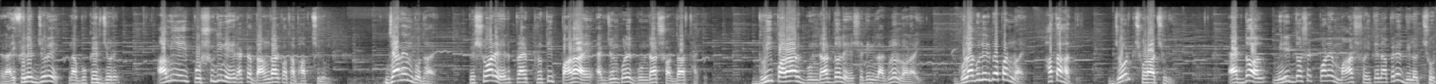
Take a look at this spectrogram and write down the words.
রাইফেলের জোরে না বুকের জোরে? আমি এই পরশুদিনের একটা দাঙ্গার কথা ভাবছিলুম। জানেন বোধ হয় পেশোয়ারের প্রায় প্রতি পাড়ায় একজন করে গুন্ডার সর্দার থাকে। দুই পাড়ার গুন্ডার দলে সেদিন লাগল লড়াই। গোলাগুলির ব্যাপার নয়, হাতাহাতি, জোর ছোড়াছুরি। একদল মিনিট দশেক পরে মার সইতে না পেরে দিল ছুট।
